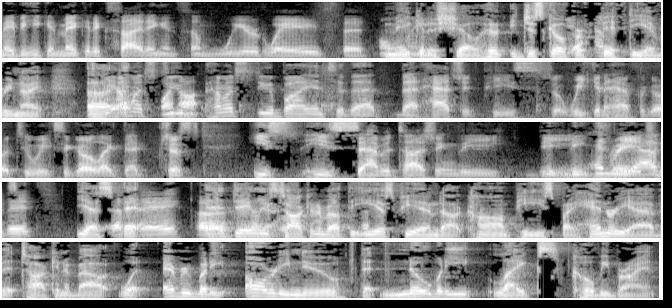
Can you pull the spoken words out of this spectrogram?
Maybe he can make it exciting in some weird ways that only, Make it a show. He'll he'd just go for fifty every night. Uh, how much do you not? how much do you buy into that that hatchet piece a week and a half ago, two weeks ago, like that? Just he's he's sabotaging the the, the, the Henry free agency. Abbott. Yes. Ed, Uh, Ed Daly's talking about the ESPN.com piece by Henry Abbott talking about what everybody already knew that nobody likes Kobe Bryant.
